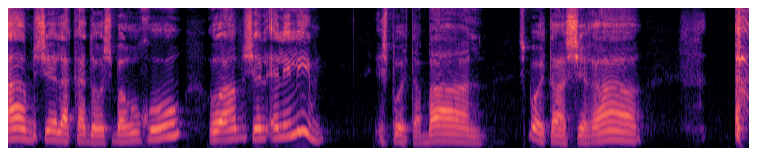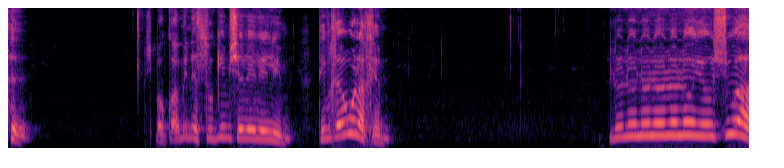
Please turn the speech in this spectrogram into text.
עם של הקדוש ברוך הוא, או עם של אלילים. יש פה את הבעל, יש פה את האשרה, יש פה כל מיני סוגים של אלילים. תבחרו לכם. לא, לא, לא, לא, לא, לא, יהושע.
